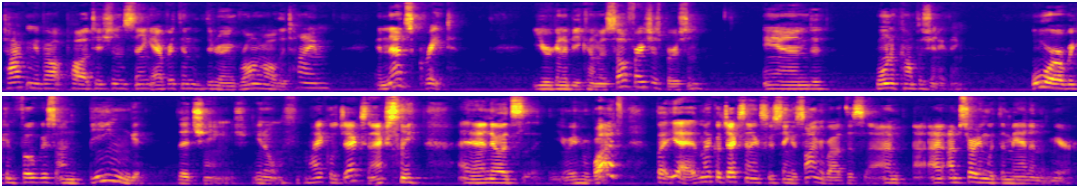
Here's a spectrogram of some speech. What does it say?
talking about politicians saying everything that they're doing wrong all the time, and that's great. You're going to become a self righteous person and won't accomplish anything. Or we can focus on being the change. You know, Michael Jackson actually, and I know it's what, but yeah, Michael Jackson actually sang a song about this. I'm I'm starting with the man in the mirror.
